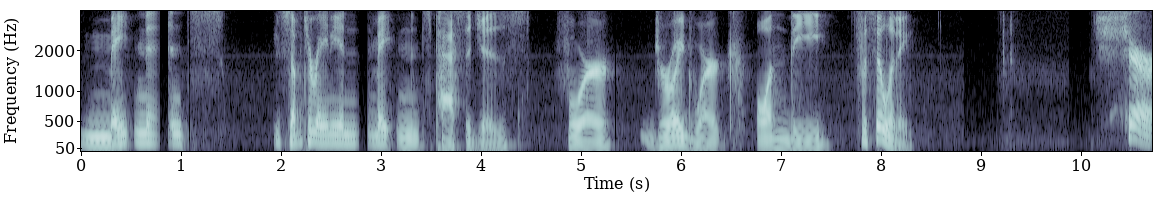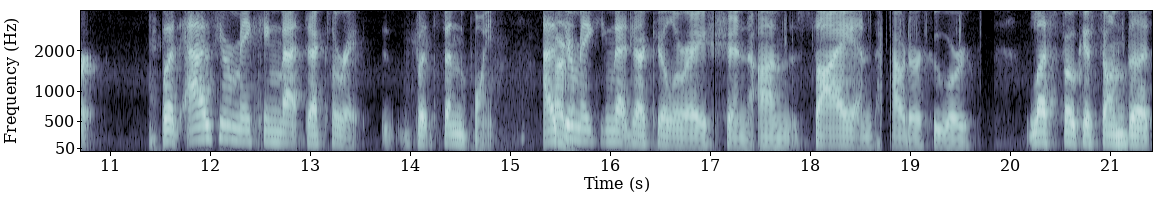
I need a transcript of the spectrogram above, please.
maintenance, subterranean maintenance passages for droid work on the facility? Sure. But as you're making that declaration, but spend the point. As Okay. you're making that declaration, um, Sai and Powder, who are less focused on the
